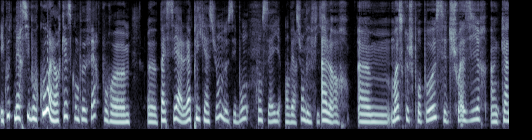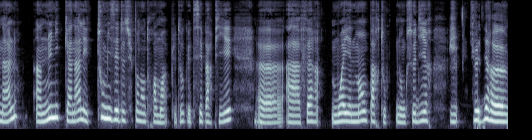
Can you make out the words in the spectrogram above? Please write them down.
Écoute, merci beaucoup. Alors, qu'est-ce qu'on peut faire pour euh, passer à l'application de ces bons conseils en version défi? Alors, euh, moi, ce que je propose, c'est de choisir un canal, un unique canal et tout miser dessus pendant trois mois, plutôt que de s'éparpiller euh, à faire moyennement partout. Donc, se dire, je... Tu veux dire, euh,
